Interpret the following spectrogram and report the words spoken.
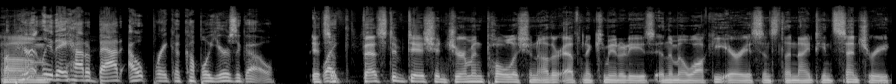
Um, Apparently, they had a bad outbreak a couple years ago. It's Like- a festive dish in German, Polish, and other ethnic communities in the Milwaukee area since the 19th century.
